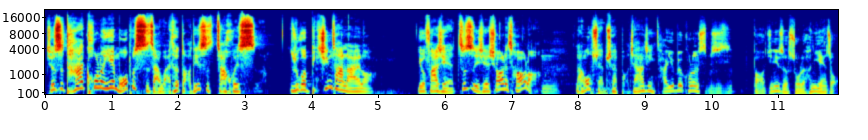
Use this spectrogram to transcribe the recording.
就是他可能也摸不实在外头到底是咋回事。如果警察来了，又发现只是一些小的吵闹，嗯，那我算不算报假警？他有没有可能是不是是报警的时候说的很严重，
